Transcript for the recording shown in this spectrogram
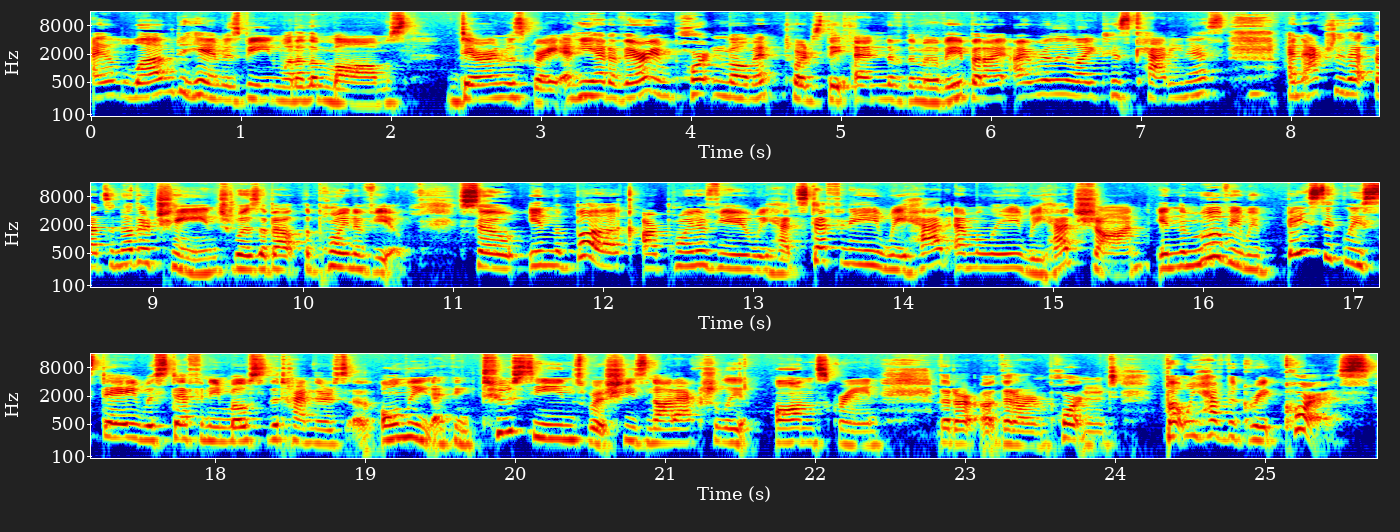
I loved him as being one of the moms. Darren was great. And he had a very important moment towards the end of the movie, but I, I, really liked his cattiness. And actually that, that's another change was about the point of view. So in the book, our point of view, we had Stephanie, we had Emily, we had Sean. In the movie, we basically stay with Stephanie most of the time. There's uh, only, I think, two scenes where she's not actually on screen that are, uh, that are important, but we have the Greek chorus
